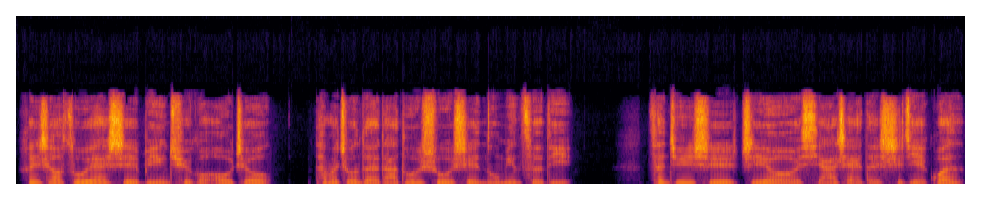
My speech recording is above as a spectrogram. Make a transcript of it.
很少苏维埃士兵去过欧洲，他们中的大多数是农民子弟。参军时只有狭窄的世界观、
